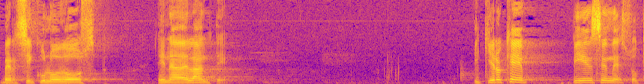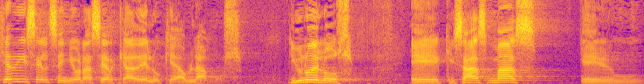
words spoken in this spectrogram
versículo 2 en adelante. Y quiero que piensen esto. ¿Qué dice el Señor acerca de lo que hablamos? Y uno de los eh, quizás más, em,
